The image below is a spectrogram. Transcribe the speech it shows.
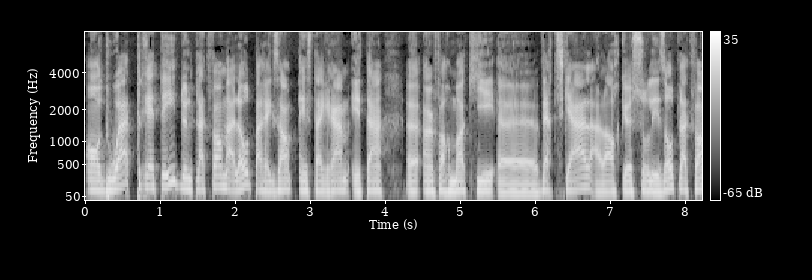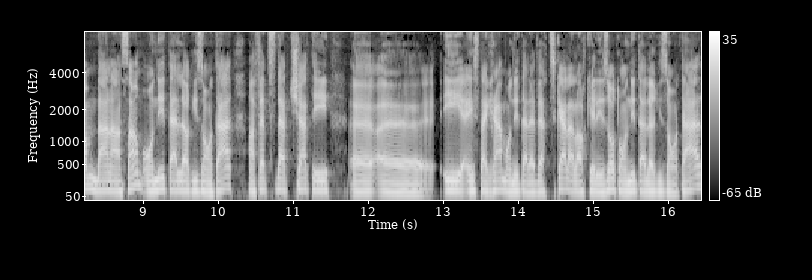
on doit traiter d'une plateforme à l'autre, par exemple Instagram étant euh, un format qui est euh, vertical, alors que sur les autres plateformes, dans l'ensemble, on est à l'horizontale. En fait, Snapchat et, euh, et Instagram, on est à la verticale, alors que les autres, on est à l'horizontale.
